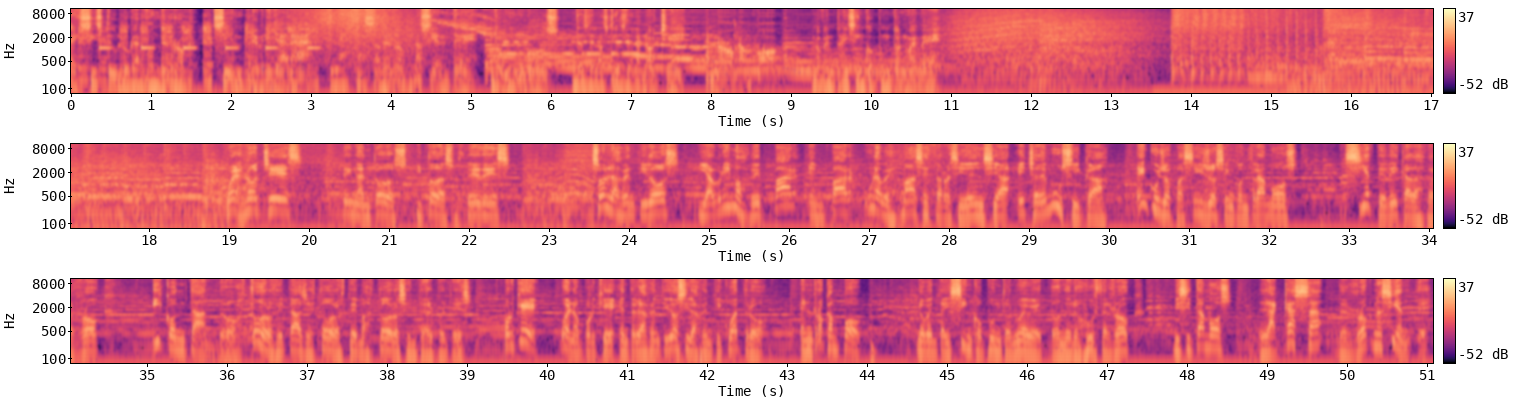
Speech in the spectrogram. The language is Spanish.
existe un lugar donde el rock siempre brillará. La Casa del Rock Naciente. Domingos, desde las 10 de la noche, en Rock and Pop 95.9. Buenas noches, tengan todos y todas ustedes. Son las 22 y abrimos de par en par una vez más esta residencia hecha de música, en cuyos pasillos encontramos siete décadas de rock y contando todos los detalles, todos los temas, todos los intérpretes. ¿Por qué? Bueno, porque entre las 22 y las 24 en Rock and Pop 95.9, donde nos gusta el rock, visitamos la Casa del Rock Naciente.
